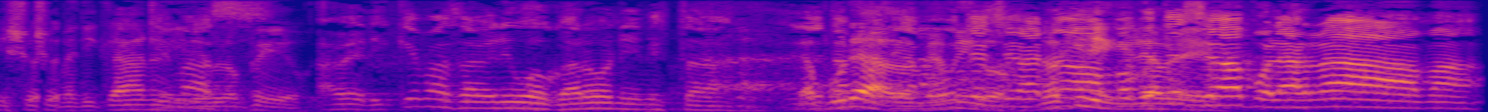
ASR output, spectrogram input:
el sudamericano y ¿Qué el más? europeo. A ver, ¿y qué más averiguó Carboni en esta, en Apurado, mi amigo. Usted se va, No no, que usted se va por las ramas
